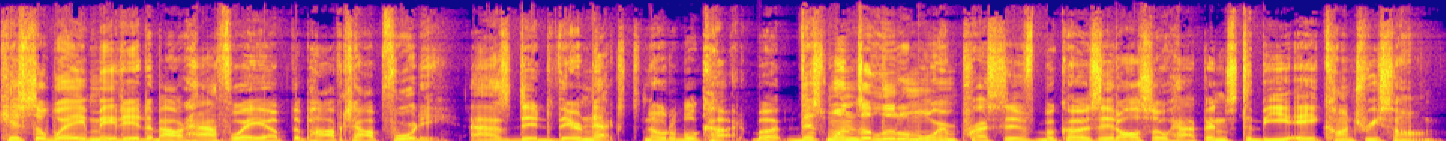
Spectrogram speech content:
Kiss Away made it about halfway up the Pop Top 40, as did their next notable cut, but this one's a little more impressive because it also happens to be a country song.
